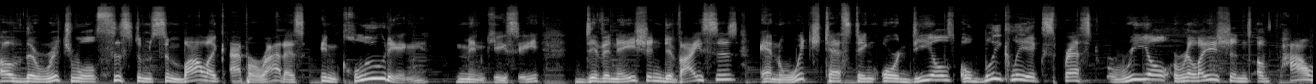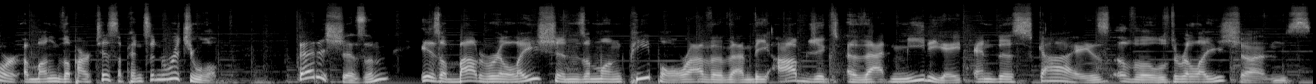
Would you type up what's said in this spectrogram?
of the ritual system symbolic apparatus, including Minkisi, divination devices, and witch testing ordeals obliquely expressed real relations of power among the participants in ritual. Fetishism is about relations among people rather than the objects that mediate and disguise those relations.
